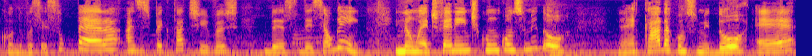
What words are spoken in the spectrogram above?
Quando você supera as expectativas desse, desse alguém. E não é diferente com o consumidor. Né? Cada consumidor é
